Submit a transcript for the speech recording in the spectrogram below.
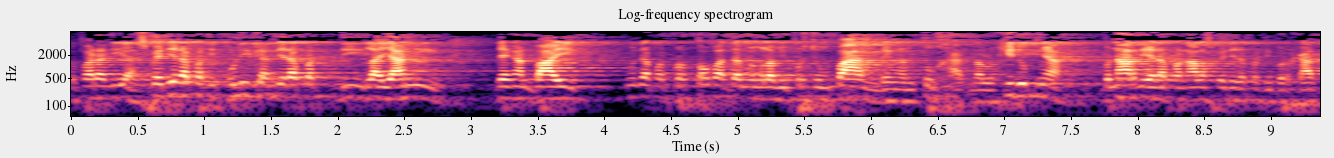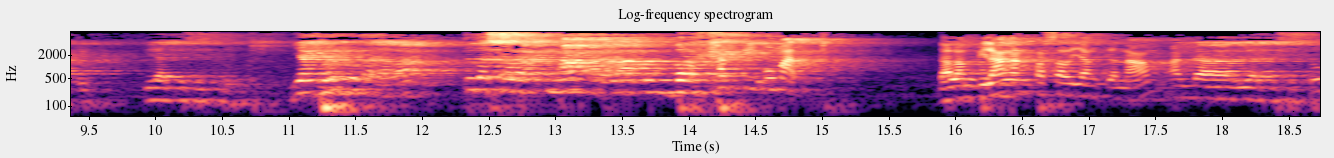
kepada dia supaya dia dapat dipulihkan, dia dapat dilayani dengan baik, dia dapat bertobat dan mengalami perjumpaan dengan Tuhan. Lalu hidupnya benar di hadapan Allah supaya dia dapat diberkati. Lihat di situ. Yang berikut adalah tugas seorang imam adalah memberkati umat. Dalam bilangan pasal yang ke-6 Anda lihat di situ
